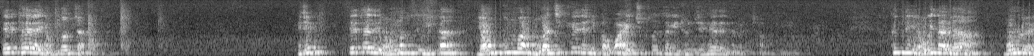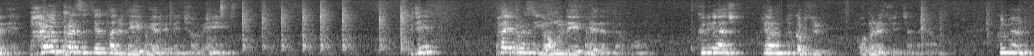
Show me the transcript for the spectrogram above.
세타에다 0 넣었잖아. 그지? 세타에다 0 넣었으니까 0뿐만 뭐가 찍혀야 되니까 y축 선상에 존재해야 말이야, 점이. 근데 여기다가 뭘 넣어야 돼? 파이 플러스 세타를 대입해야 돼, 맨 처음에. 그지? 파이 플러스 0을 대입해야 된다고. 그래야, 그래야 함수 값을 얻어낼 수 있잖아요. 그러면,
